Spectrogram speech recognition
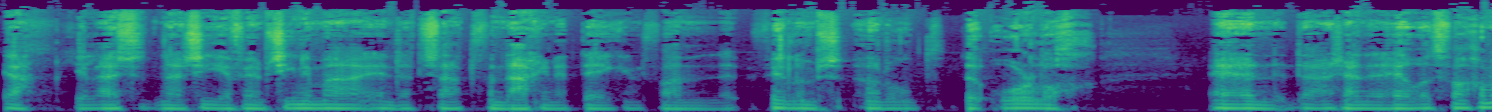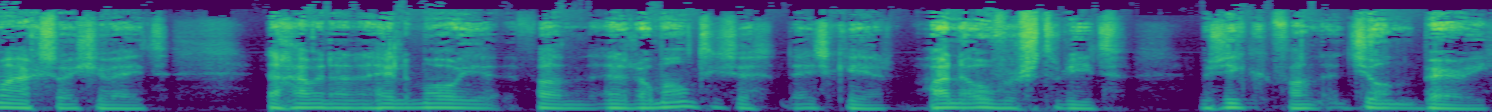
Ja, je luistert naar CFM Cinema en dat staat vandaag in het teken van films rond de oorlog. En daar zijn er heel wat van gemaakt, zoals je weet. Dan gaan we naar een hele mooie, van een romantische deze keer. Hanover Street, muziek van John Barry.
